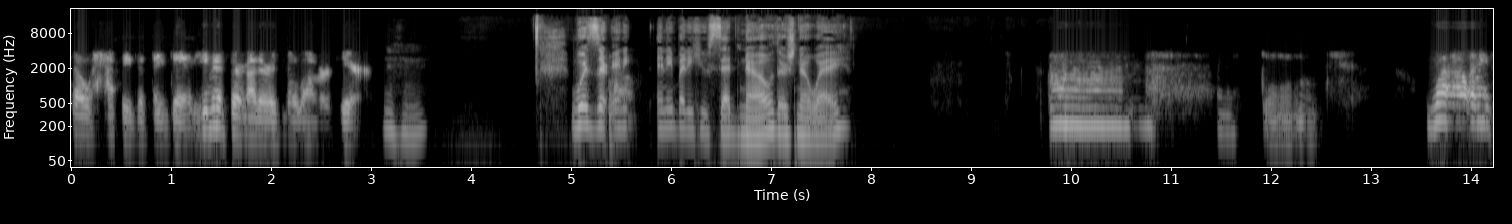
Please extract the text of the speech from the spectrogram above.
so happy that they did, even if their mother is no longer here. Mm-hmm. Was there any anybody who said no? There's no way. Um, Well, I mean,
